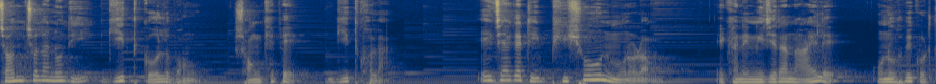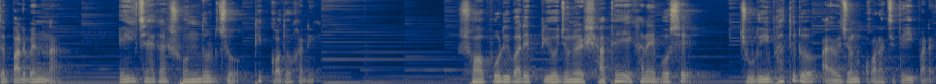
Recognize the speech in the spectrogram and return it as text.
চঞ্চলা নদী গীত কোলবং, সংক্ষেপে গীত খোলা। এই জায়গাটি ভীষণ মনোরম। এখানে নিজেরা না এলে অনুভবই করতে পারবেন না। এই জায়গার সৌন্দর্য ঠিক কতখানি? সপরিবারে প্রিয়জনের সাথে এখানে বসে চুড়ি ভাতেরও আয়োজন করা যেতেই পারে।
